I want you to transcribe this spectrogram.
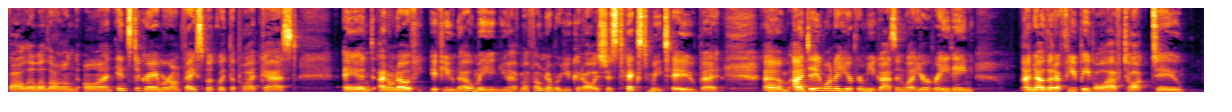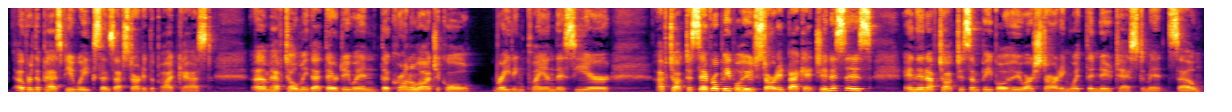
follow along on Instagram or on Facebook with the podcast. And I don't know if if you know me and you have my phone number, you could always just text me too. But um, I do want to hear from you guys and what you're reading. I know that a few people I've talked to over the past few weeks since I've started the podcast um, have told me that they're doing the chronological reading plan this year. I've talked to several people who started back at Genesis, and then I've talked to some people who are starting with the New Testament. So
